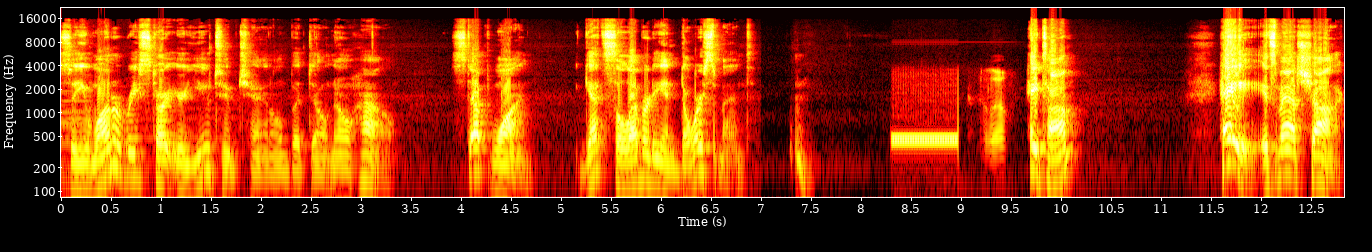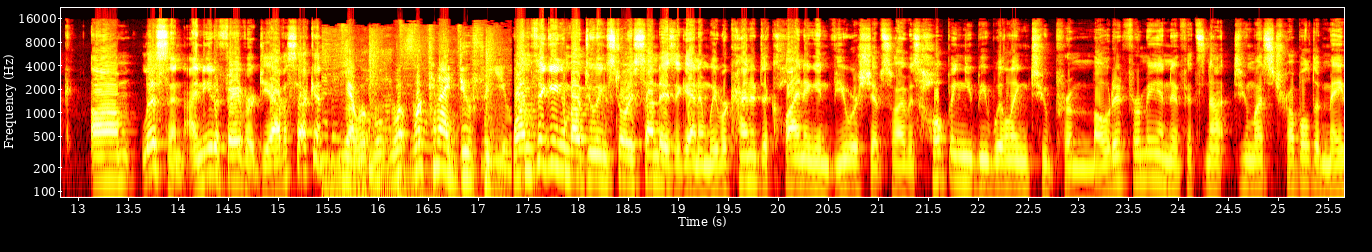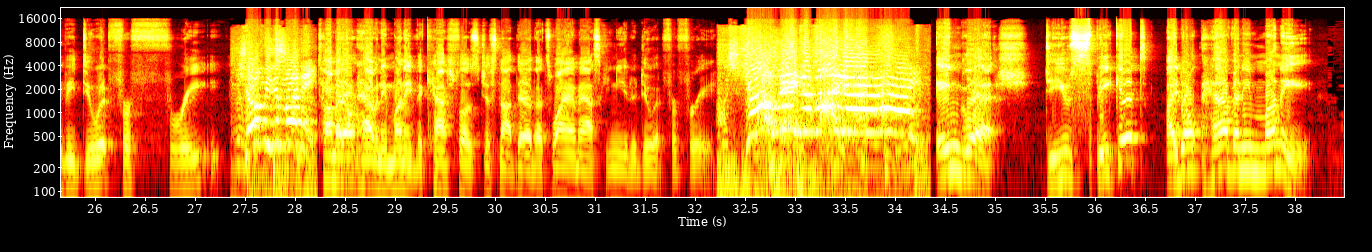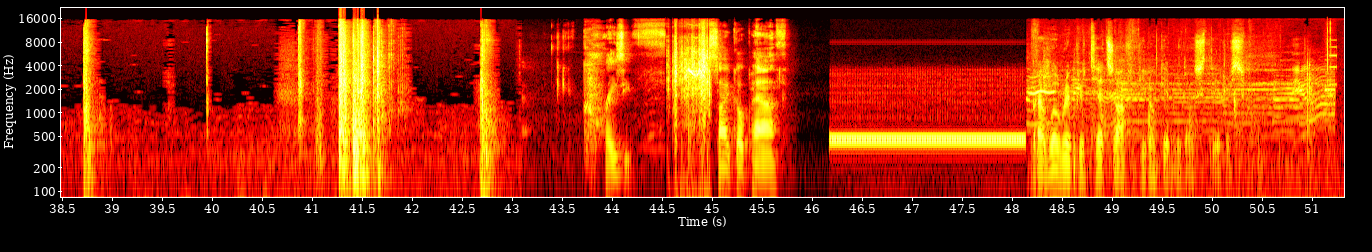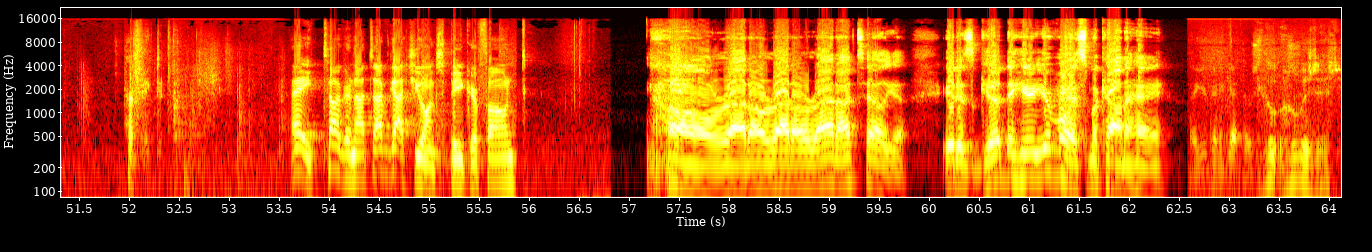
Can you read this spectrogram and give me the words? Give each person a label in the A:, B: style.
A: So you want to restart your YouTube channel but don't know how. Step 1. Get celebrity endorsement. Hmm.
B: Hello?
A: Hey Tom. Hey, it's Matt Schaak. Um, listen, I need a favor. Do you have a second?
C: Yeah, what, what, what can I do for you?
A: Well, I'm thinking about doing Story Sundays again, and we were kind of declining in viewership, so I was hoping you'd be willing to promote it for me, and if it's not too much trouble to maybe do it for free?
C: Show me the money!
A: Tom, I don't have any money. The cash flow's just not there. That's why I'm asking you to do it for free.
C: Show me the money!
A: English. Do you speak it? I don't have any money. Crazy psychopath.
D: But I will rip your tits off if you don't get me those theaters.
C: Perfect. Hey, Tugger Nuts, I've got you on speakerphone.
A: All right, all right, all right. I tell you, it is good to hear your voice, McConaughey.
D: Now you're gonna get those.
C: Who, who is this?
